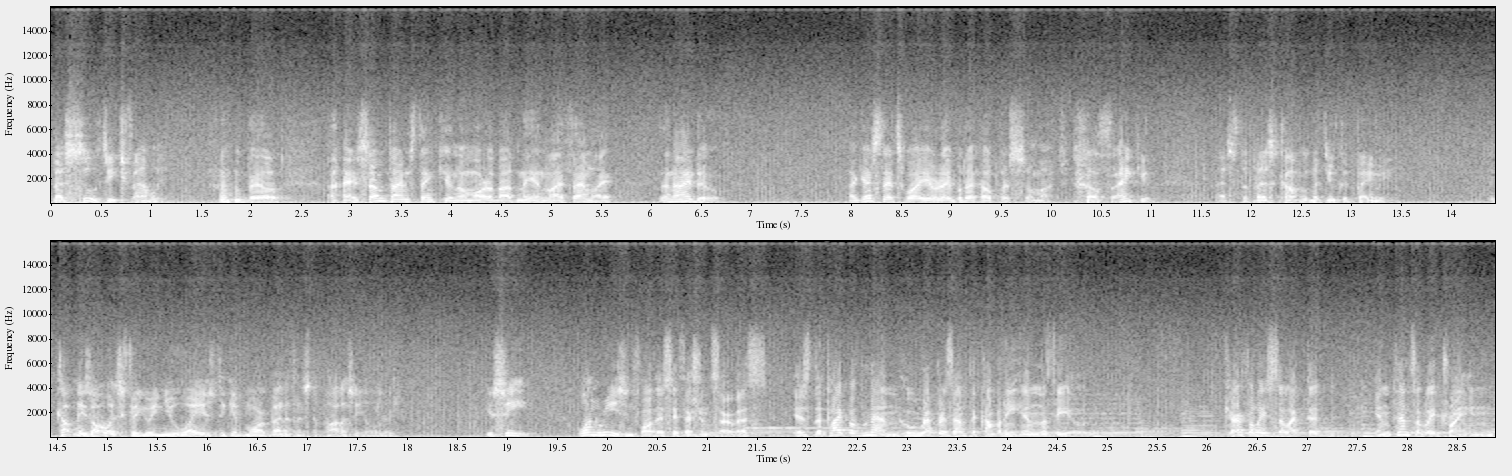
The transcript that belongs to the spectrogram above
best suits each family. Bill, I sometimes think you know more about me and my family than I do. I guess that's why you're able to help us so much. Well, oh, thank you. That's the best compliment you could pay me. The company's always figuring new ways to give more benefits to policyholders. You see, one reason for this efficient service is the type of men who represent the company in the field. Carefully selected, intensively trained,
